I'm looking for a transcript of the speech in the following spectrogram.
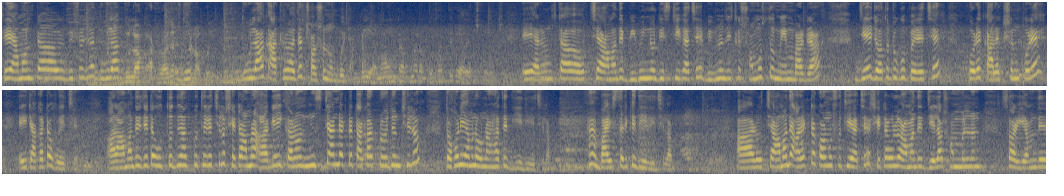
সেই অ্যামাউন্টটা বিষয় দু লাখ দু লাখ আঠারো হাজার ছশো নব্বই। দু লাখ আঠেরো হাজার ছশো নব্বই টাকা। এই অ্যামাউন্টটা আপনারা কোথা থেকে অ্যারেঞ্জ করেছেন? এই অ্যানাউন্সটা হচ্ছে আমাদের বিভিন্ন ডিস্ট্রিক্ট আছে বিভিন্ন ডিস্ট্রিক্টের সমস্ত মেম্বাররা যে যতটুকু পেরেছে করে কালেকশন করে এই টাকাটা হয়েছে। আর আমাদের যেটা উত্তর দিনাজপুর থেকে ছিল সেটা আমরা আগেই কারণ ইনস্ট্যান্ট একটা টাকার প্রয়োজন ছিল তখনই আমরা ওনার হাতে দিয়ে দিয়েছিলাম। হ্যাঁ বাইশ তারিখে দিয়ে দিয়েছিলাম। আর হচ্ছে আমাদের আরেকটা কর্মসূচি আছে সেটা হলো আমাদের জেলা সম্মেলন সরি আমাদের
